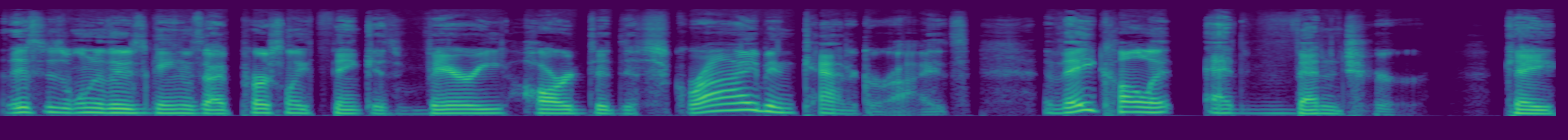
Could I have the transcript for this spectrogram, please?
This is one of those games I personally think is very hard to describe and categorize. They call it adventure. Okay?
